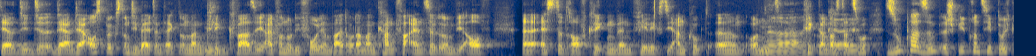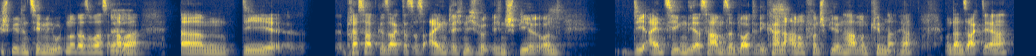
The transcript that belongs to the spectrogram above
der, die, der, der ausbüchst und die Welt entdeckt und man Mhm. klickt quasi einfach nur die Folien weiter oder man kann vereinzelt irgendwie auf äh, Äste draufklicken, wenn Felix die anguckt ähm, und Ah, kriegt dann was okay. dazu. Super simples Spielprinzip, durchgespielt in 10 Minuten oder sowas, Ja. aber ähm, die Presse hat gesagt, das ist eigentlich nicht wirklich ein Spiel und die einzigen, die das haben, sind Leute, die keine Ahnung von Spielen haben und Kinder, ja. Und dann sagte er,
